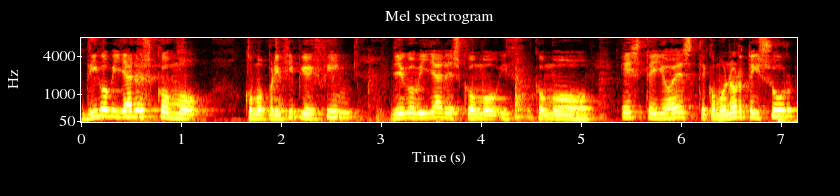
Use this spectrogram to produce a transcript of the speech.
Diego Villares como, como principio y fin, Diego Villares como, como este y oeste, como norte y sur,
